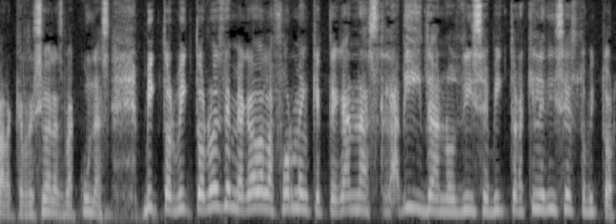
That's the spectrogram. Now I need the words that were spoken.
para que reciban las vacunas. Víctor, Víctor, no es de mi agrado la forma en que te ganas la vida, nos dice Víctor. ¿A quién le dice esto, Víctor?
